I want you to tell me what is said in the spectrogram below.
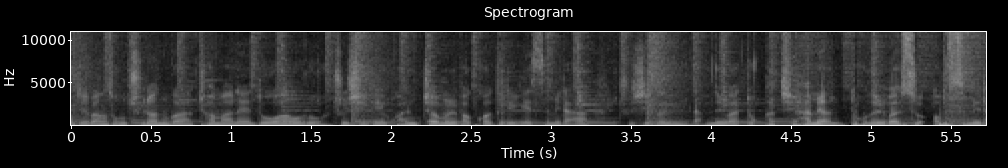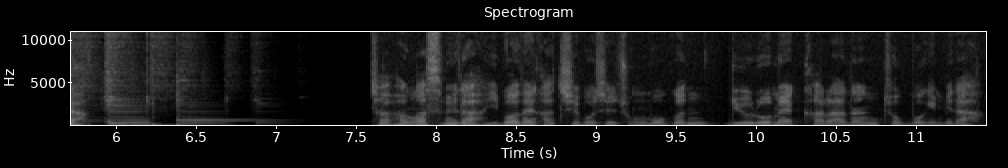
경제방송 출연과 저만의 노하우로 주식의 관점을 바꿔드리겠습니다. 주식은 남들과 똑같이 하면 돈을 벌 수 없습니다. 자 반갑습니다. 이번에 같이 보실 종목은 뉴로메카라는 종목입니다.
